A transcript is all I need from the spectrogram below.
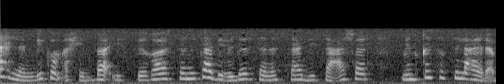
أهلا بكم أحبائي الصغار سنتابع درسنا السادس عشر من قصص العرب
